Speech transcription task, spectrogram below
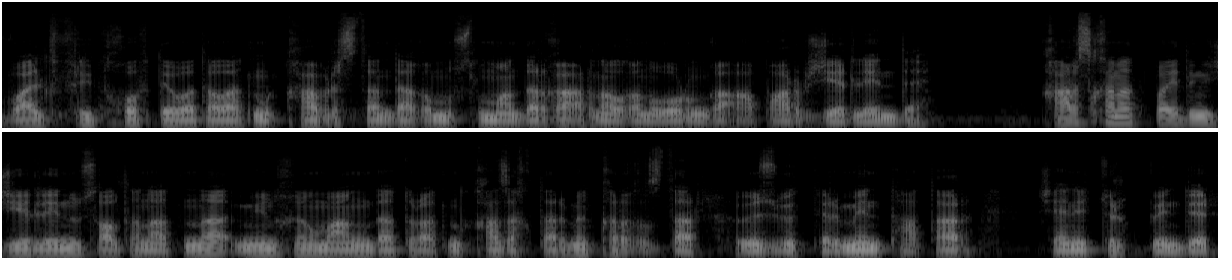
вальдфридхоф деп аталатын қабірстандағы мұсылмандарға арналған орынға апарып жерленді. Қарыс қанатбайдың жерлену салтанатына мюнхен маңында тұратын қазақтар мен қырғыздар өзбектер мен татар және түрікпендер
